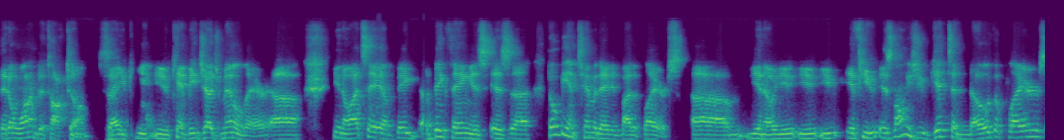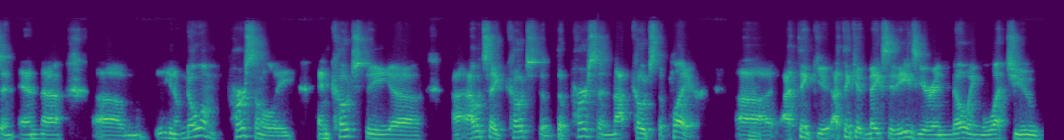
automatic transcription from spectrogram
they don't want them to talk to them. So right. you, you, you can't be judgmental there. Uh, you know, I'd say a big a big thing is is uh, don't be intimidated by the players. Um, you know, you you you if you as long as you get to know the players and and uh, um, you know know them personally and coach the uh, I would say coach the the person, not coach the player. Uh, hmm. I think you I think it makes it easier in knowing what you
